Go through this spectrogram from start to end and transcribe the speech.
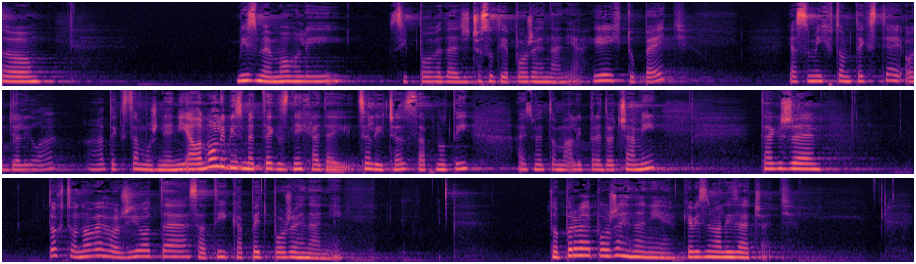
by sme mohli si povedať, čo sú tie požehnania. Je ich tu 5. Ja som ich v tom texte aj oddelila. A text tam už není. Ale mohli by sme text nechať aj celý čas zapnutý, aj sme to mali pred očami. Takže tohto nového života sa týka 5 požehnaní. To prvé požehnanie, keby sme mali začať,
